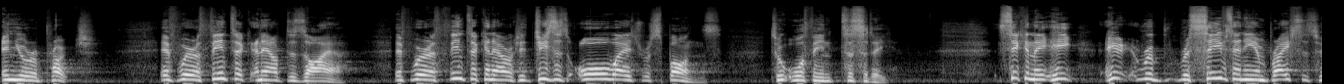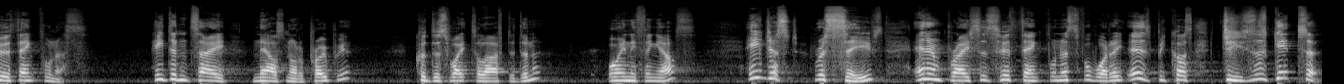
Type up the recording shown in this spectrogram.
in your approach, if we're authentic in our desire, if we're authentic in our. Jesus always responds to authenticity. Secondly, he, he re- receives and he embraces her thankfulness. He didn't say, now's not appropriate. Could this wait till after dinner? Or anything else? He just receives and embraces her thankfulness for what it is because Jesus gets it.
